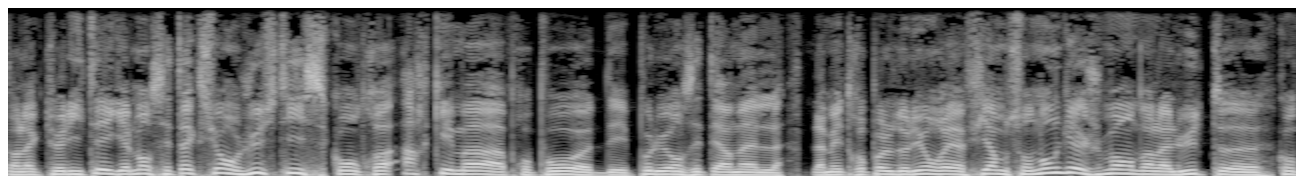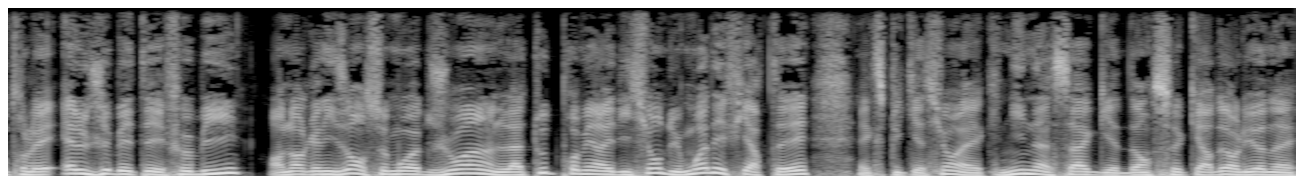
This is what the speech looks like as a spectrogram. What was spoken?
Dans l'actualité également cette action en justice contre Arkema à propos des polluants éternels. La métropole de Lyon réaffirme son engagement dans la lutte euh, contre les LGBT-phobies en organisant ce mois de juin la toute première édition du mois des fiertés. Explication avec Nina Sag dans ce quart d'heure lyonnais.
